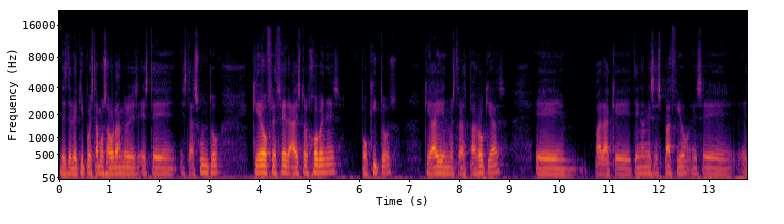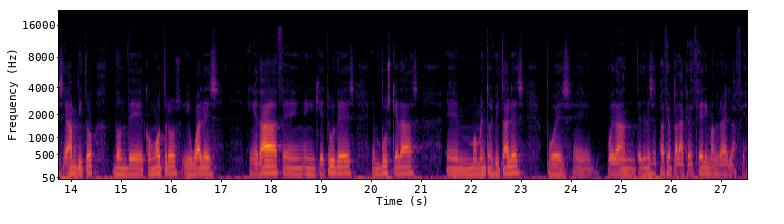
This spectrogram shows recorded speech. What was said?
desde el equipo estamos abordando este, este asunto, qué ofrecer a estos jóvenes, poquitos, que hay en nuestras parroquias, eh, para que tengan ese espacio, ese, ese, ámbito donde con otros iguales en edad, en inquietudes, en búsquedas, en momentos vitales, pues eh, puedan tener ese espacio para crecer y madurar en la fe.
